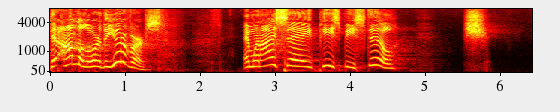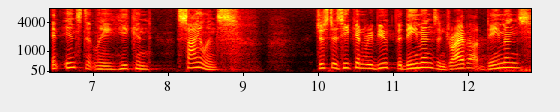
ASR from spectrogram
That I'm the Lord of the universe. And when I say, Peace be still, shh, and instantly he can silence just as he can rebuke the demons and drive out demons,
